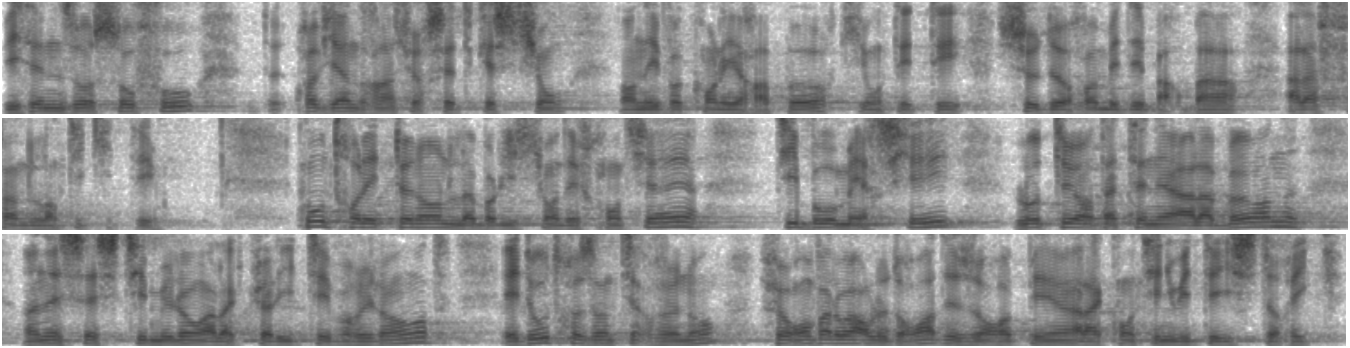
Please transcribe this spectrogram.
Vincenzo Sofo reviendra sur cette question en évoquant les rapports qui ont été ceux de Rome et des barbares à la fin de l'Antiquité. Contre les tenants de l'abolition des frontières, Thibault Mercier, l'auteur d'Athéna à la borne, un essai stimulant à l'actualité brûlante, et d'autres intervenants feront valoir le droit des Européens à la continuité historique.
